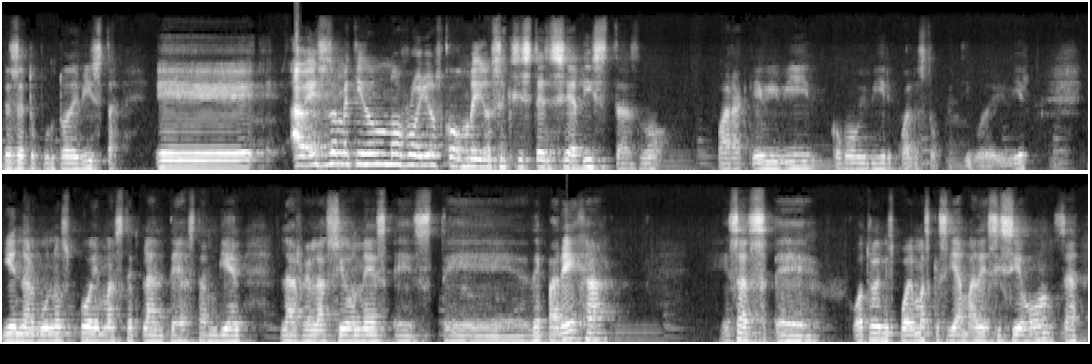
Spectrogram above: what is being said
desde tu punto de vista. Eh, a veces he metido unos rollos como medios existencialistas, ¿no? ¿Para qué vivir? ¿Cómo vivir? ¿Cuál es tu objetivo de vivir? Y en algunos poemas te planteas también las relaciones este, de pareja. Esas, eh, otro de mis poemas que se llama Decisión, o sea,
